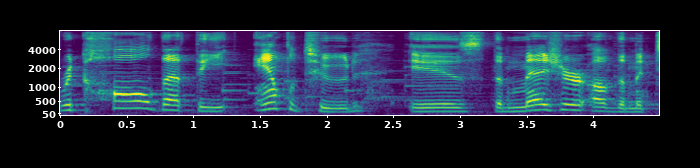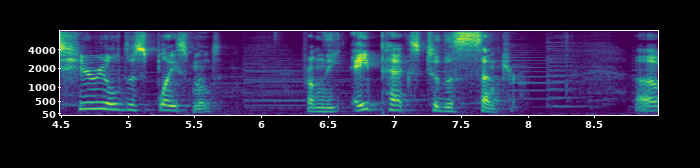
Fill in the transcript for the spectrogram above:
Recall that the amplitude is the measure of the material displacement from the apex to the center. Uh,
